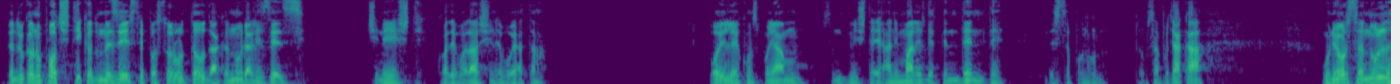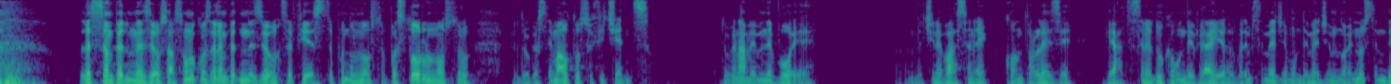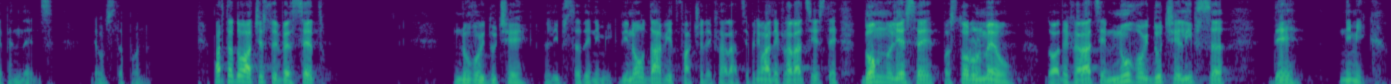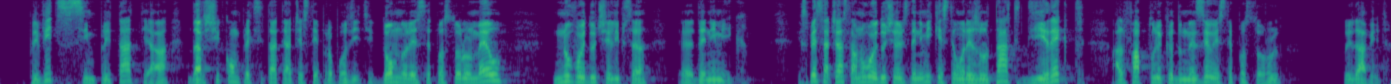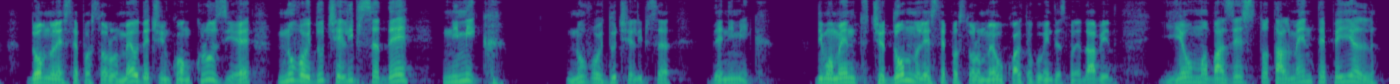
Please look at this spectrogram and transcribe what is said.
Pentru că nu poți ști că Dumnezeu este păstorul tău dacă nu realizezi cine ești cu adevărat și nevoia ta. Oile, cum spuneam, sunt niște animale dependente de stăpânul tău. S-ar putea ca uneori să nu-L lăsăm pe Dumnezeu sau să nu-L considerăm pe Dumnezeu să fie stăpânul nostru, păstorul nostru, pentru că suntem autosuficienți. Pentru că nu avem nevoie cineva să ne controleze viața, să ne ducă unde vrea El, vrem să mergem unde mergem noi. Nu suntem dependenți de un stăpân. Partea a doua acestui verset, nu voi duce lipsă de nimic. Din nou David face o declarație. Prima declarație este, Domnul este păstorul meu. A doua declarație, nu voi duce lipsă de nimic. Priviți simplitatea, dar și complexitatea acestei propoziții. Domnul este păstorul meu, nu voi duce lipsă de nimic. Expresia aceasta, nu voi duce lipsă de nimic, este un rezultat direct al faptului că Dumnezeu este păstorul lui David. Domnul este păstorul meu, deci în concluzie, nu voi duce lipsă de nimic. Nu voi duce lipsă de nimic. Din moment ce Domnul este păstorul meu, cu alte cuvinte spune David, eu mă bazez totalmente pe El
